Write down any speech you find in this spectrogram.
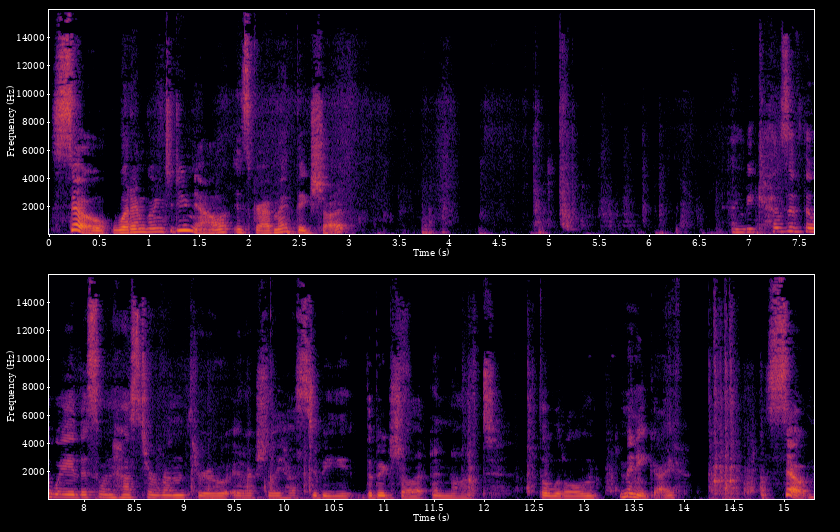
So what I'm going to do now is grab my Big Shot. And because of the way this one has to run through, it actually has to be the Big Shot and not the little mini guy. So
